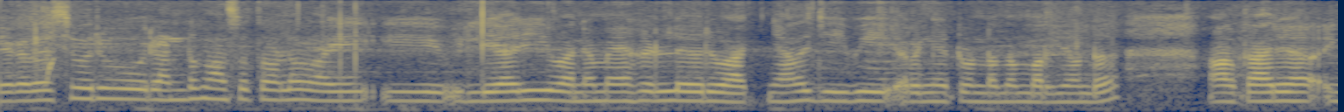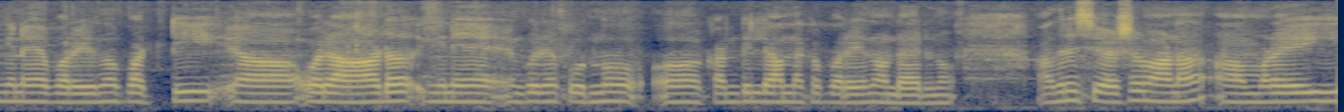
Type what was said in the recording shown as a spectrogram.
ഏകദേശം ഒരു രണ്ട് മാസത്തോളമായി ഈ വില്ലിയാരി വനമേഖലയിൽ ഒരു അജ്ഞാത ജീവി ഇറങ്ങിയിട്ടുണ്ടെന്നും പറഞ്ഞുകൊണ്ട് ആൾക്കാർ ഇങ്ങനെ പറയുന്നു. പട്ടി ഒരാട് ഇങ്ങനെ ഇങ്ങനെ കൊന്നു കണ്ടില്ല എന്നൊക്കെ പറയുന്നുണ്ടായിരുന്നു. അതിനുശേഷമാണ് നമ്മുടെ ഈ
